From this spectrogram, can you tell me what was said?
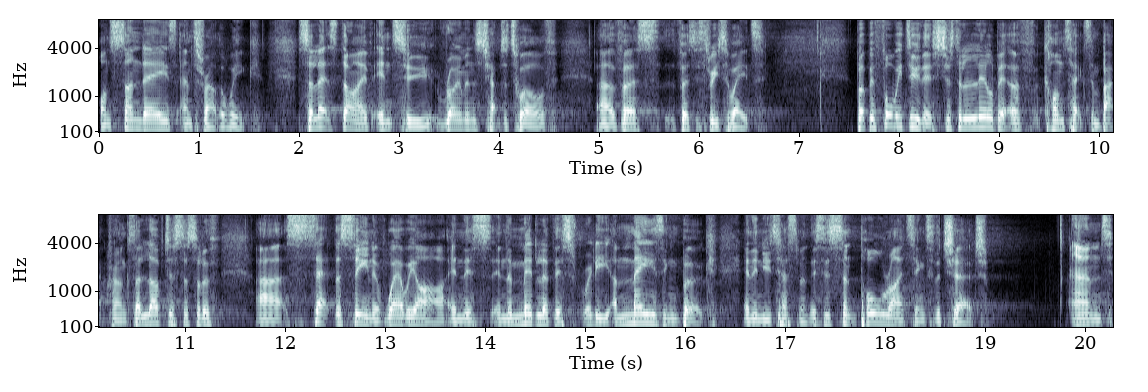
on Sundays and throughout the week. So let's dive into Romans chapter 12, uh, verse, verses 3 to 8. But before we do this, just a little bit of context and background, because I love just to sort of uh, set the scene of where we are in this, in the middle of this really amazing book in the New Testament. This is St. Paul writing to the church. And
